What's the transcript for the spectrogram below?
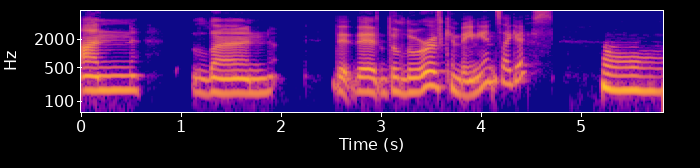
unlearn the the, the lure of convenience, I guess? Hmm.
